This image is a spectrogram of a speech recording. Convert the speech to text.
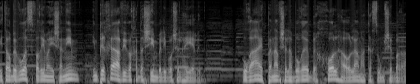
התערבבו הספרים הישנים עם פרחי האביב החדשים בליבו של הילד. הוא ראה את פניו של הבורא בכל העולם הקסום שברא.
